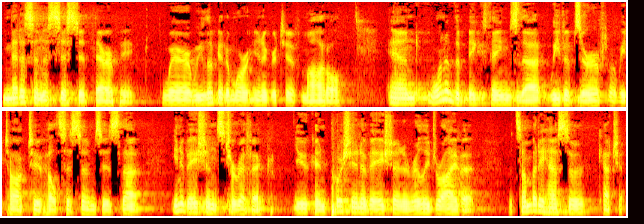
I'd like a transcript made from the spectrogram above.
medicine assisted therapy, where we look at a more integrative model. And one of the big things that we've observed when we talk to health systems is that innovation's terrific you can push innovation and really drive it, but somebody has to catch it.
